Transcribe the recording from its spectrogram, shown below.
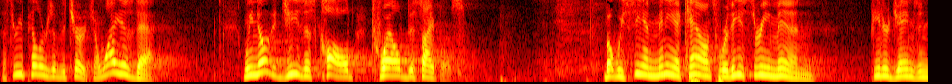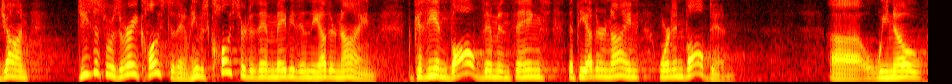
The three pillars of the church. And why is that? We know that Jesus called 12 disciples. But we see in many accounts where these three men, Peter, James, and John, Jesus was very close to them. He was closer to them maybe than the other nine because he involved them in things that the other nine weren't involved in. Uh, we know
